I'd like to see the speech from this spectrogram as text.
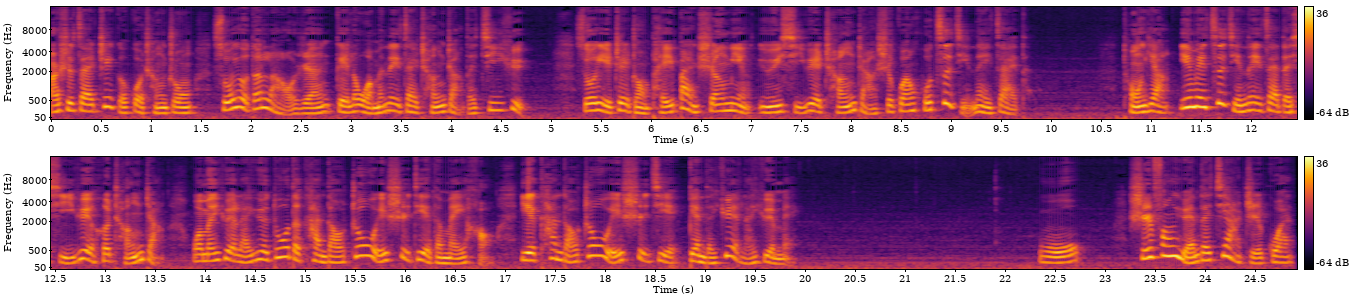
而是在这个过程中，所有的老人给了我们内在成长的机遇，所以这种陪伴生命与喜悦成长是关乎自己内在的。同样，因为自己内在的喜悦和成长，我们越来越多的看到周围世界的美好，也看到周围世界变得越来越美。五，十方圆的价值观。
